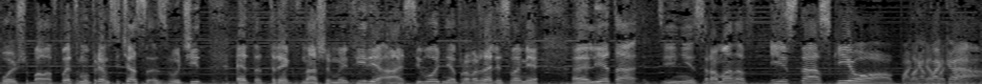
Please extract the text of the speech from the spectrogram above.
больше баллов. Поэтому прямо сейчас звучит этот трек в нашем эфире. А сегодня провожали с вами э, лето Денис Романов и Стас Кио. Пока-пока.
